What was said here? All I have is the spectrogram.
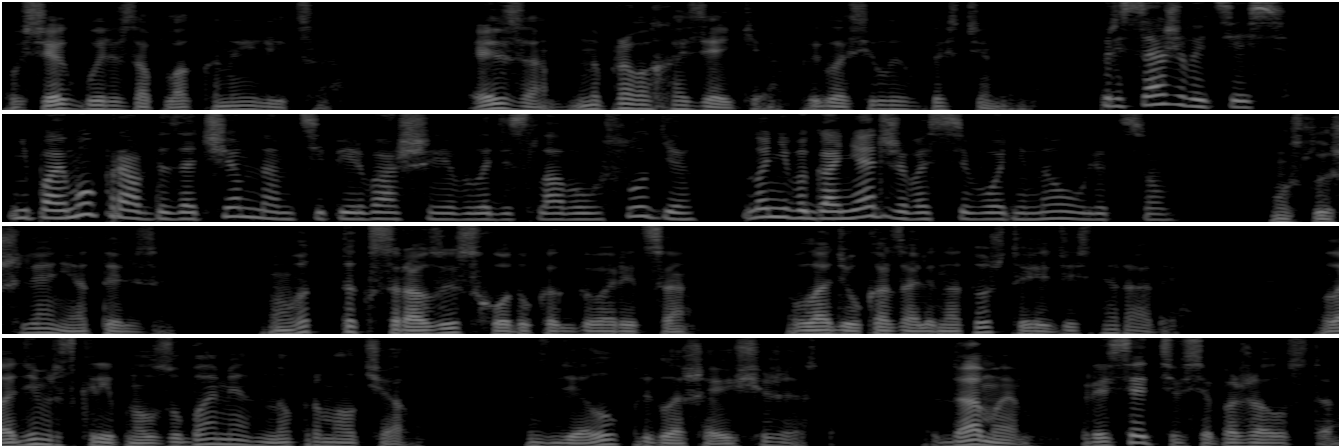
У всех были заплаканные лица. Эльза, на правах хозяйки, пригласила их в гостиную. «Присаживайтесь. Не пойму, правда, зачем нам теперь ваши, Владислава, услуги, но не выгонять же вас сегодня на улицу. Услышали они от Эльзы. Вот так сразу и сходу, как говорится. Владе указали на то, что я здесь не рады. Владимир скрипнул зубами, но промолчал. Сделал приглашающий жест. «Дамы, присядьте все, пожалуйста.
